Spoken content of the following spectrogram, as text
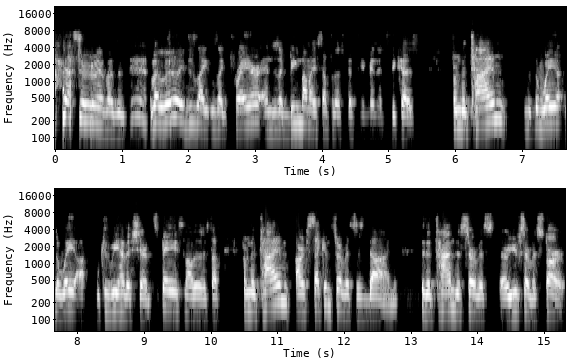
not Superman poses, but literally just like just like prayer and just like being by myself for those 15 minutes because from the time the way the way because uh, we have a shared space and all this other stuff from the time our second service is done to the time the service or youth service start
